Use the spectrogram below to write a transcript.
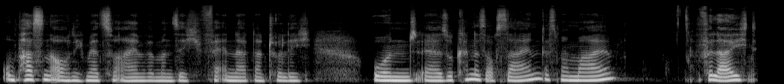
und passen auch nicht mehr zu einem, wenn man sich verändert natürlich. Und äh, so kann es auch sein, dass man mal vielleicht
